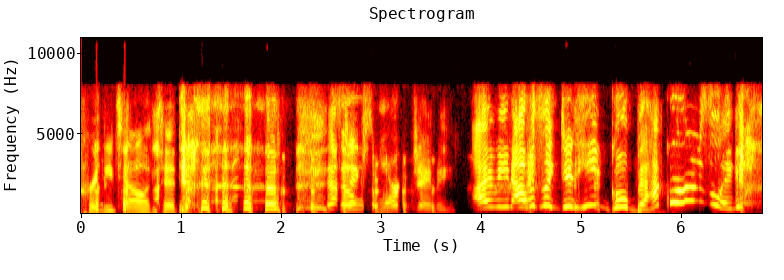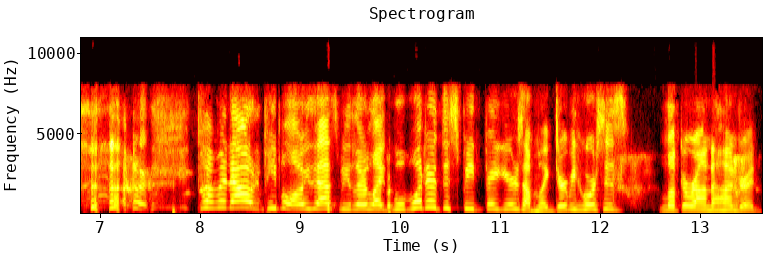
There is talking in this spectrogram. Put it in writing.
pretty talented. that so, takes some work, Jamie. I mean, I was like, did he go backwards? Like coming out, people always ask me, they're like, well, what are the speed figures? I'm like, Derby horses look around 100.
